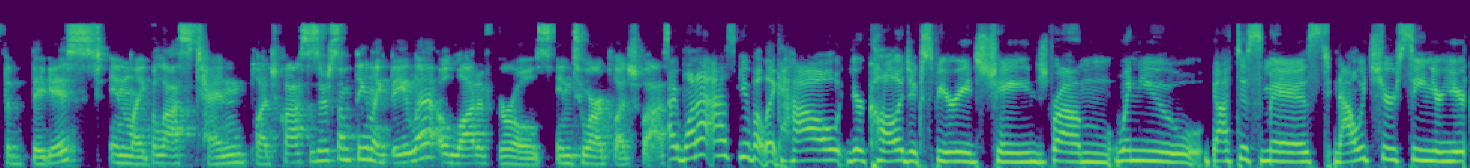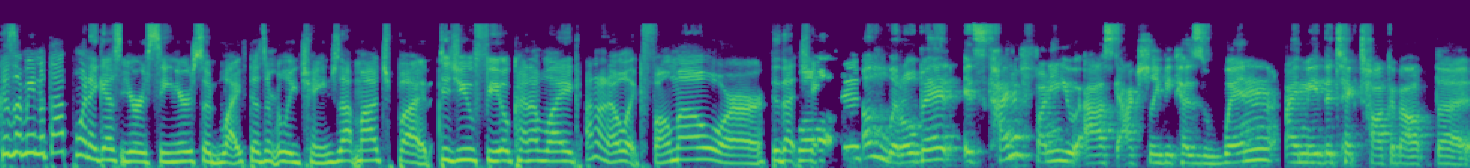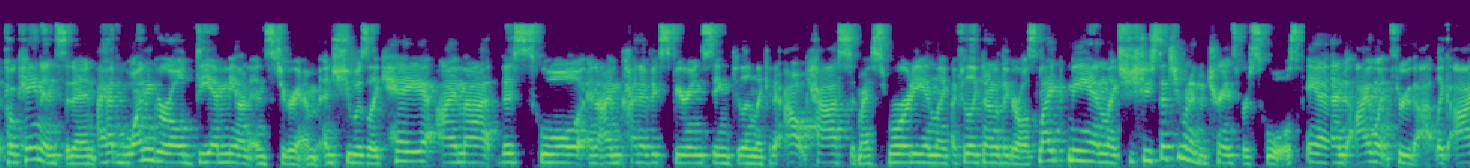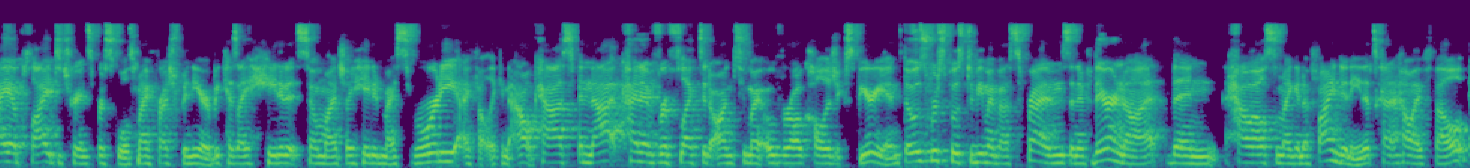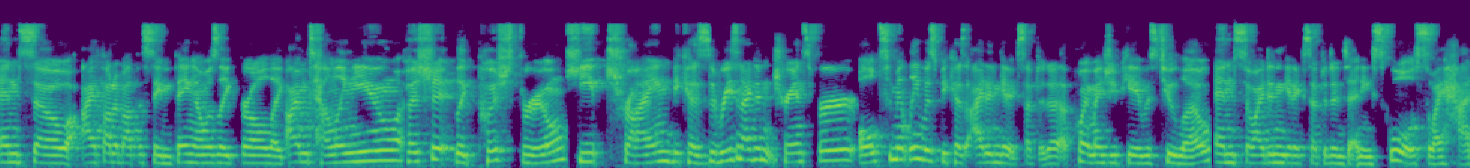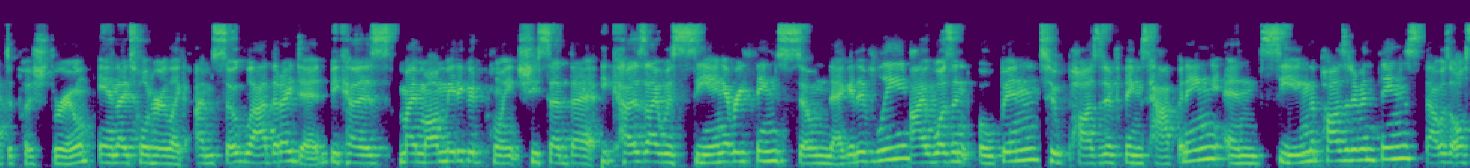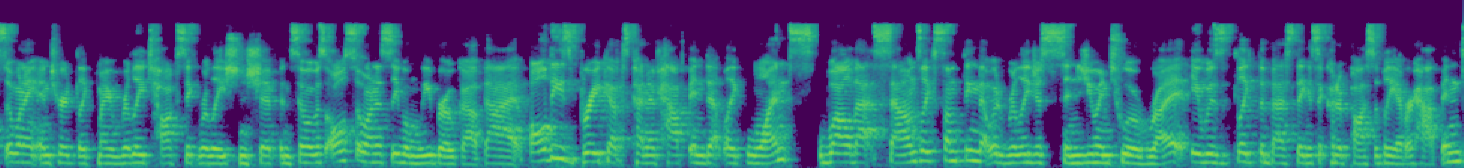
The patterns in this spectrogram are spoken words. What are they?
the biggest in like the last 10 pledge classes or something. Like they let a lot of girls into our pledge class. I want to ask you about like how your college experience changed from when you got dismissed. Now it's your senior year. Because I mean, at that point, I guess you're a senior, so life doesn't really change that much. But did you feel kind of like, I don't know, like FOMO or did that well, change it? A little bit. It's kind of funny you ask actually, because when I made the TikTok about the cocaine incident, I had one girl DM me on Instagram and she was like, Hey, I'm at this school and I'm kind of experiencing feeling like an outcast in my sorority. And like, I feel like none of the girls like me. And like, she, she said she wanted to transfer schools. And I went through that. Like, I applied to transfer schools my freshman year because I hated it so much. I hated my sorority. I felt like an outcast. And that kind of reflected onto my overall college experience. Those were supposed to be my best friends. And if they're not, then how else am I going to find any? That's kind of how I felt. And so I thought about the same thing. I was like, girl, like, I'm telling you, push it, like, push through, keep trying. Because the reason I didn't transfer ultimately was because I didn't get accepted. At that point, my GPA was too low. And so I didn't get accepted into any schools. So I had to push through. And I told her, like, I'm so glad that I did because my mom made a good point. She said that because I was seeing everything so negatively, I wasn't open to positive things happening and seeing the positive in things. That was also when I entered like my really toxic relationship. And so it was also honestly when we broke up that all these breakups kind of happened at like once. While that sounds like something that would really just send you into a rut, it was like the best things that could have possibly ever happened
